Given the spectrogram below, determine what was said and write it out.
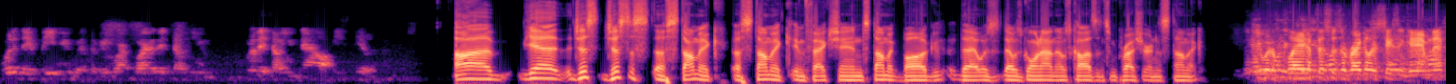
What did they leave you with? I mean, why, why are they telling you? What are they telling you now? He's dealing. Uh, yeah, just just a, a, stomach a stomach infection, stomach bug that was that was going on that was causing some pressure in his stomach. he would have played if this was a regular season game, Nick.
